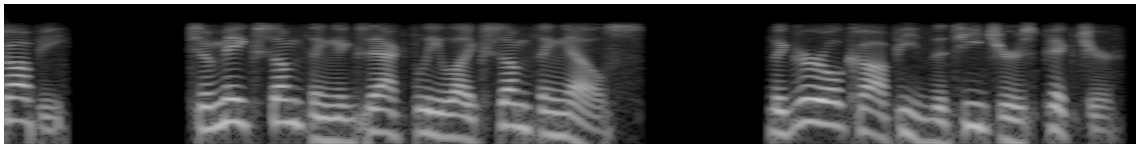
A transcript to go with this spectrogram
Copy. To make something exactly like something else. The girl copied the teacher's picture.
